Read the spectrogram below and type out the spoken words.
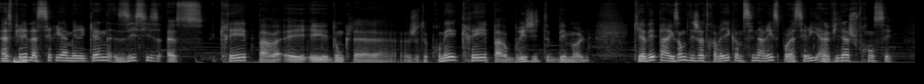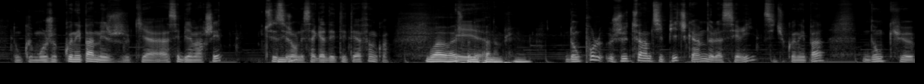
inspirée Mhm. de la série américaine This Is Us, créée par et, et donc, la- je te promets, créée par Brigitte Bémol, qui avait par exemple déjà travaillé comme scénariste pour la série Un village français. Donc euh, moi je connais pas, mais je- qui a assez bien marché. Tu sais, c'est Mhm. genre les sagas des TTF1 quoi. Ouais, ouais, je Et, connais euh, pas non plus. Donc pour le... je vais te faire un petit pitch quand même de la série, si tu connais pas. Donc euh,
